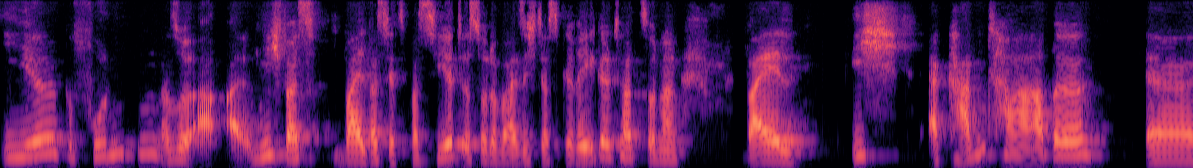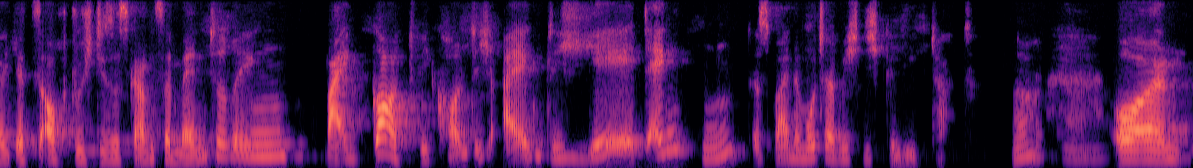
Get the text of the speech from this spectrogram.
ihr gefunden. Also äh, nicht was, weil was jetzt passiert ist oder weil sich das geregelt hat, sondern weil ich erkannt habe, äh, jetzt auch durch dieses ganze Mentoring, mein Gott, wie konnte ich eigentlich je denken, dass meine Mutter mich nicht geliebt hat? Ne? Mhm. Und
